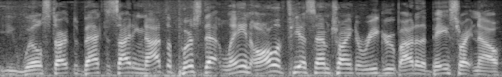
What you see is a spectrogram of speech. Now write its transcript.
He will start to back, deciding not to push that lane. All of TSM trying to regroup out of the base right now.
